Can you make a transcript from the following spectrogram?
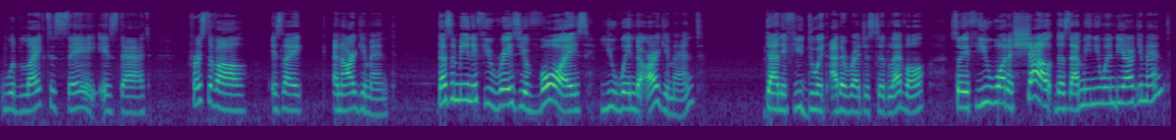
would like to say is that first of all, it's like an argument doesn't mean if you raise your voice, you win the argument than if you do it at a registered level. So if you want to shout, does that mean you win the argument?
